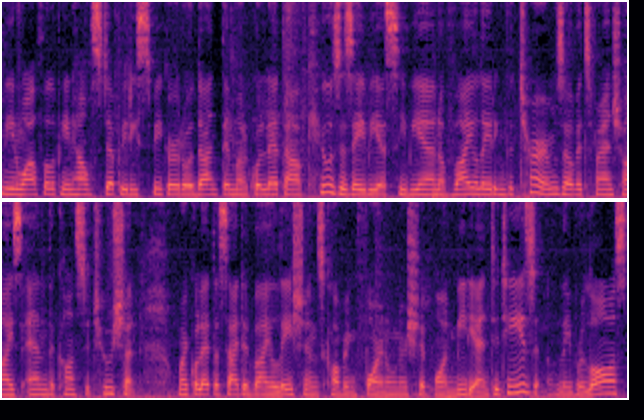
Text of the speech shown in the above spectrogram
Meanwhile, Philippine House Deputy Speaker Rodante Marcoleta accuses ABS-CBN of violating the terms of its franchise and the Constitution. Marcoleta cited violations covering foreign ownership on media entities, labor laws,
